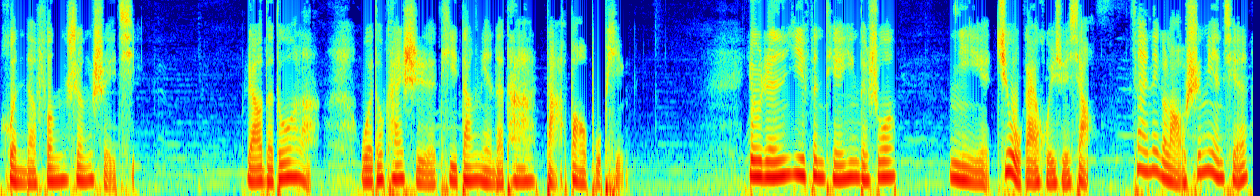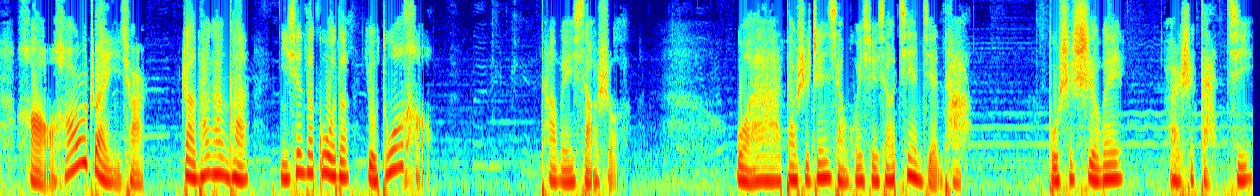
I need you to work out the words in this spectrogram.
混得风生水起。聊得多了，我都开始替当年的他打抱不平。有人义愤填膺地说：“你就该回学校，在那个老师面前好好转一圈，让他看看你现在过得有多好。”他微笑说：“我啊，倒是真想回学校见见他，不是示威，而是感激。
